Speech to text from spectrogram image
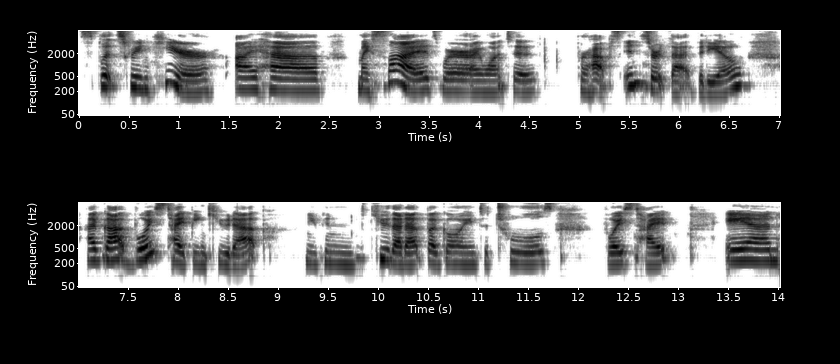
split screen here, I have my slides where I want to perhaps insert that video. I've got voice typing queued up. You can queue that up by going to Tools, Voice Type, and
